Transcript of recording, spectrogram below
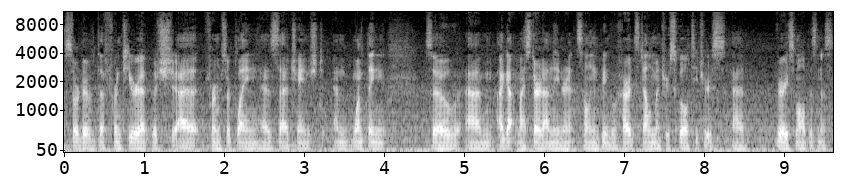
sort of the frontier at which uh, firms are playing has uh, changed. And one thing, so um, I got my start on the internet selling bingo cards to elementary school teachers, uh, very small business.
